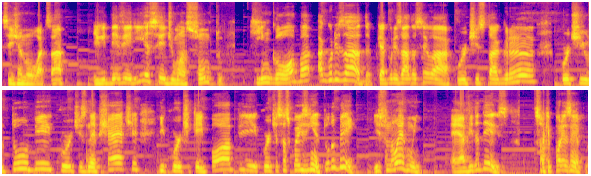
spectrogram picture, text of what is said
seja no WhatsApp, ele deveria ser de um assunto que engloba a gurizada. Porque a gurizada, sei lá, curte Instagram, curte YouTube, curte Snapchat e curte K-pop curte essas coisinhas. Tudo bem, isso não é ruim. É a vida deles. Só que, por exemplo,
